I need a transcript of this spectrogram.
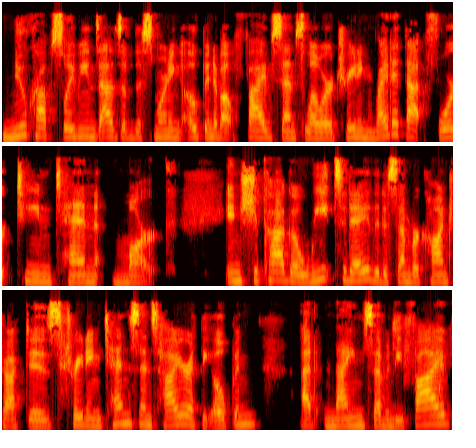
new crop soybeans as of this morning opened about five cents lower, trading right at that 1410 mark. In Chicago wheat today, the December contract is trading 10 cents higher at the open at 975.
